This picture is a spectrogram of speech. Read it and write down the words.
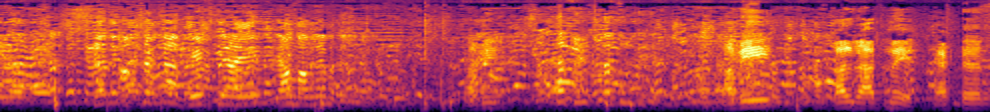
अब तक का अपडेट क्या है? क्या मामला है बताइए अभी सर शुरू कीजिए। अभी कल रात में एक्टर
